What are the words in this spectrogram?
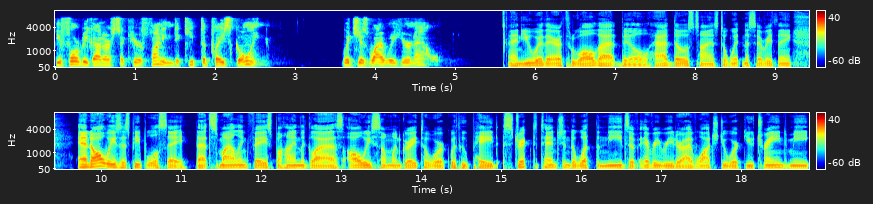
before we got our secure funding to keep the place going, which is why we're here now. And you were there through all that, Bill, had those times to witness everything. And always, as people will say, that smiling face behind the glass, always someone great to work with who paid strict attention to what the needs of every reader. I've watched you work. You trained me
